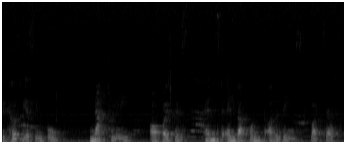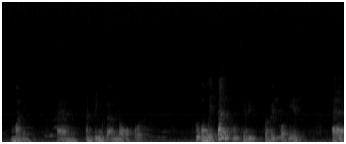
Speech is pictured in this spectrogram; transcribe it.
because we are sinful, naturally our focus tends to end up on to other things like self, money, um, and things that are not of God. But when we're thankful to who, for who God is, uh,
